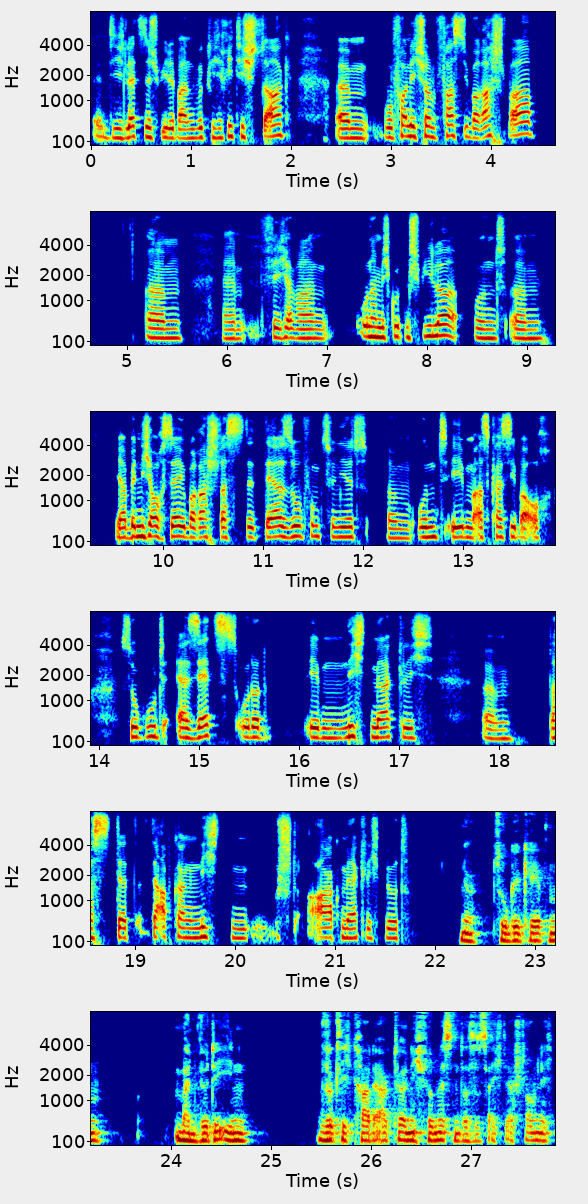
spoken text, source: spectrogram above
Die letzten Spiele waren wirklich richtig stark, ähm, wovon ich schon fast überrascht war. Ähm, ähm, Finde ich einfach einen unheimlich guten Spieler und ähm, ja, bin ich auch sehr überrascht, dass der so funktioniert ähm, und eben Askasiba auch so gut ersetzt oder eben nicht merklich, ähm, dass der, der Abgang nicht stark merklich wird. Ja, zugegeben, man würde ihn wirklich gerade aktuell nicht vermissen. Das ist echt erstaunlich.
